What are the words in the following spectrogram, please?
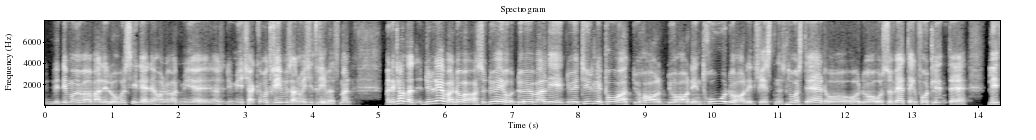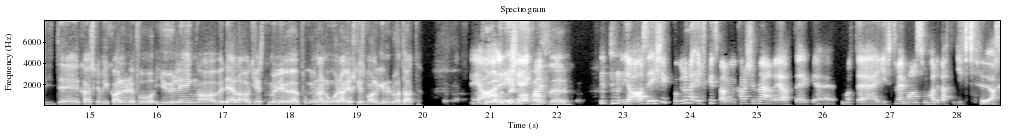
det må jo være veldig lov å si det. Det har vært mye, altså, det er mye kjekkere å trives enn å ikke trives. Men, men, det er klart at du lever da altså Du er jo, du er jo veldig, du er tydelig på at du har, du har din tro, du har ditt kristne ståsted, og, og, du har også, vet jeg, fått litt, eh, litt eh, hva skal vi kalle det for, juling av deler av kristenmiljøet pga. noen av yrkesvalgene du har tatt. Ja, eller ikke, kan, Ja, altså ikke pga. yrkesvalg, men kanskje mer det at jeg eh, på en måte gifte meg med en mann som hadde vært gift før.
